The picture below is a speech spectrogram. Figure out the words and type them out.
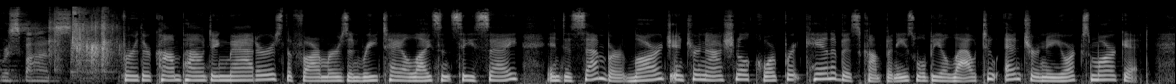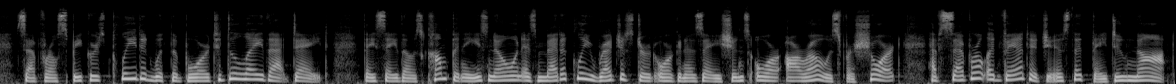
response. Further compounding matters, the farmers and retail licensees say in December, large international corporate cannabis companies will be allowed to enter New York's market. Several speakers pleaded with the board to delay that date. They say those companies, known as medically registered organizations, or ROs for short, have several advantages that they do not,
